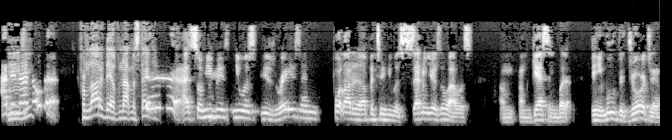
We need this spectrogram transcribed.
I did not Mhm. know that. from Lauderdale, if I'm not mistaken. Yeah. I- So he was he was he was raised in Fort Lauderdale up until he was seven years old. I was, I'm I'm guessing, but then he moved to Georgia,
